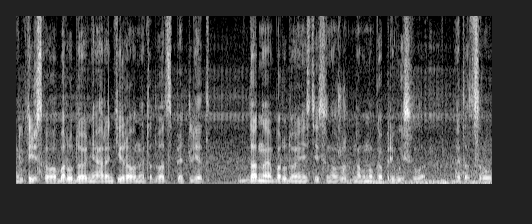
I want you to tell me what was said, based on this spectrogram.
электрического оборудования гарантирован это 25 лет. Данное оборудование, естественно, уже намного превысило этот срок.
